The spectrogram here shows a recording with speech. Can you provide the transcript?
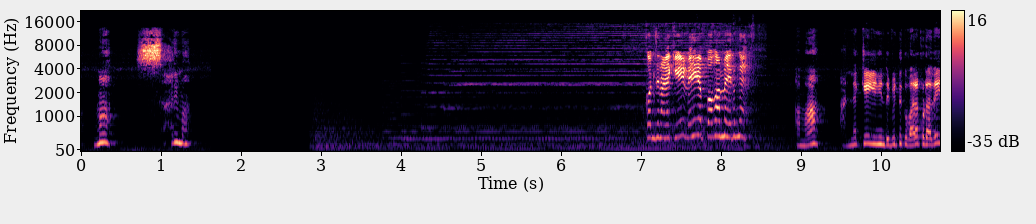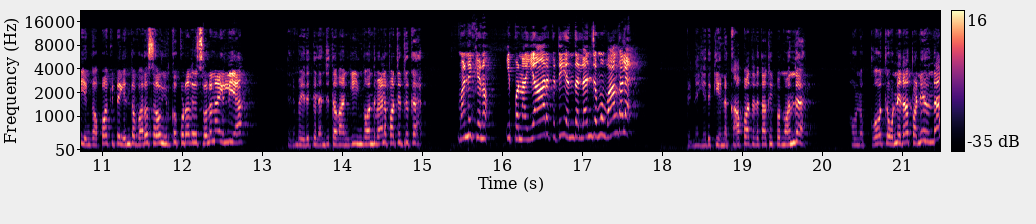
அம்மா சரிம்மா. அம்மா அன்னைக்கே இனி இந்த வீட்டுக்கு வரக்கூடாது. எங்க அப்பா கிட்ட எந்த வரசவும் இருக்கக்கூடாதுன்னு சொல்லலாம் இல்லையா? திரும்ப எதுக்கு லஞ்சத்தை வாங்கி இங்க வந்து வேலை பார்த்துட்டு இருக்க? மன்னிக்கணும். இப்ப நான் யாருக்கிட்ட எந்த லஞ்சமும் வாங்கல. பின்ன எதுக்கு என்ன காப்பாத்துறதுக்காக இப்ப வந்த? அவனை கோத்த உடனே ஏதாவது பண்ணியிருந்தா?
